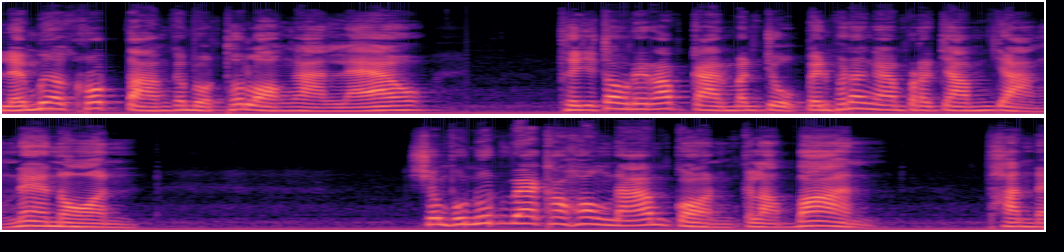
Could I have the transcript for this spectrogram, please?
และเมื่อครบตามกำหนดทดลองงานแล้ว เธอจะต้องได้รับการบรรจุเป็นพนักงานประจำอย่างแน่นอน ชมพูนุชแวะเข้าห้องน้ำก่อนกลับบ้าน ทันใด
